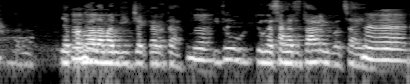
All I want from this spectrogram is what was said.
yang pengalaman mm -hmm. di Jakarta mm -hmm. itu juga sangat tertarik buat saya. Mm -hmm.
